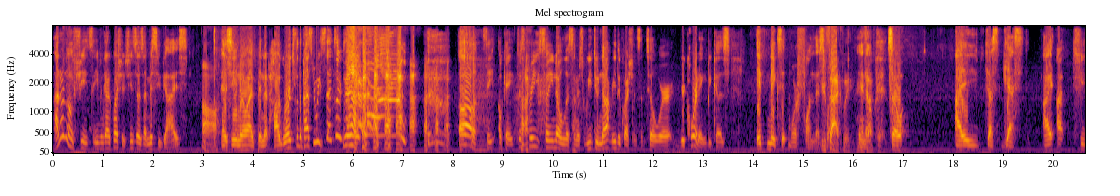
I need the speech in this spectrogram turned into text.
I don't know if she's even got a question. She says, "I miss you guys." Aw. As you know, I've been at Hogwarts for the past two weeks. That's exciting! oh, see, okay, just for so you know, listeners, we do not read the questions until we're recording because it makes it more fun this way. Exactly. You know, Exactly. so I just guessed. I, I she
